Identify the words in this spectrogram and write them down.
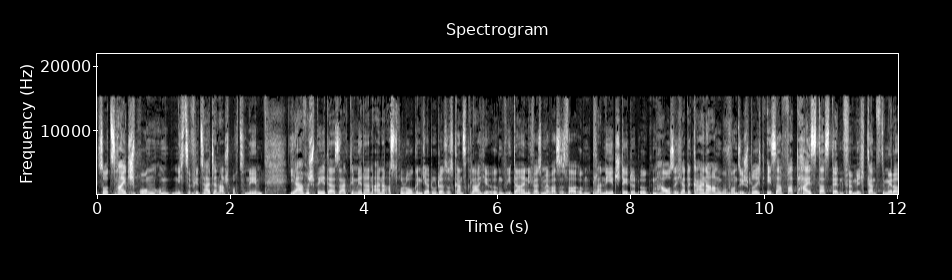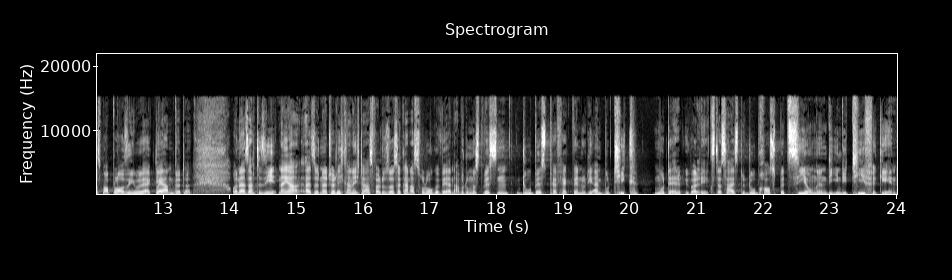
So, Zeitsprung, um nicht zu viel Zeit in Anspruch zu nehmen. Jahre später sagte mir dann eine Astrologin, ja du, das ist ganz klar, hier irgendwie dein, ich weiß nicht mehr, was es war, irgendein Planet steht in irgendeinem Haus. Ich hatte keine Ahnung, wovon sie spricht. Ich sag, was heißt das denn für mich? Kannst du mir das mal plausibel erklären, bitte? Und dann sagte sie, naja, also natürlich kann ich das, weil du sollst ja kein Astrologe werden, aber du musst wissen, du bist perfekt, wenn du dir ein Boutique Modell überlegst. Das heißt, du brauchst Beziehungen, die in die Tiefe gehen.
